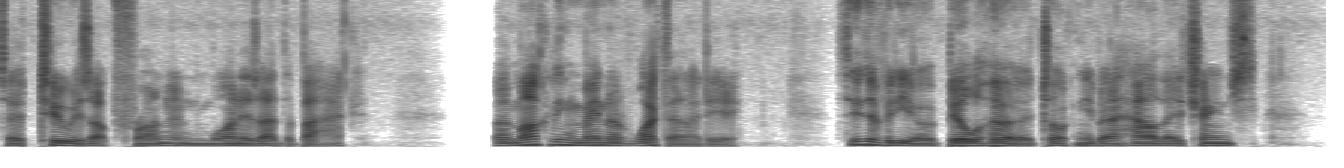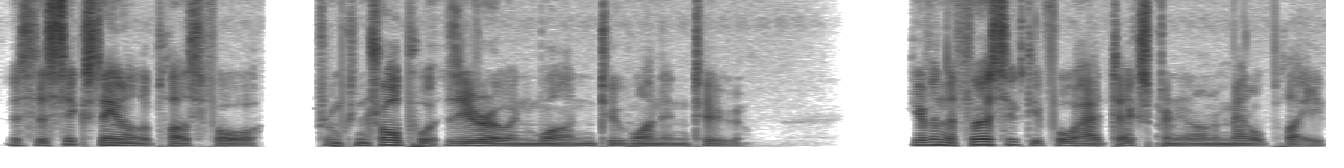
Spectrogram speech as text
So 2 is up front and 1 is at the back. But marketing may not liked that idea. See the video of Bil Herd talking about how they changed this the 16 on the plus 4 from control port 0 and 1 to 1 and 2. Given the first 64 had text printed on a metal plate,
